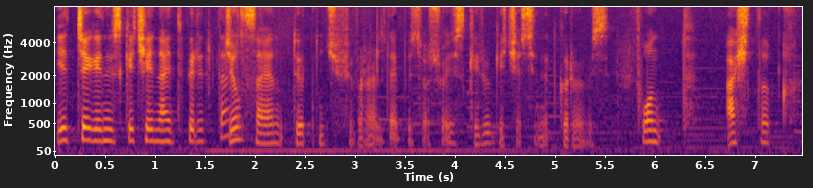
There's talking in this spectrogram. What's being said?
эт жегенибизге чейин айтып берет да. Жыл сайын төртүнчү февралда биз ошо эскерүү кечесин өткөрөбүз. Фонд ачтык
